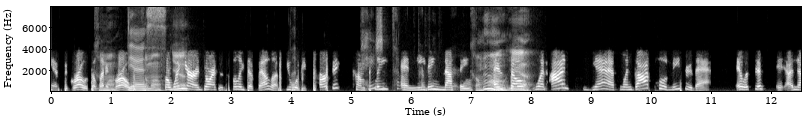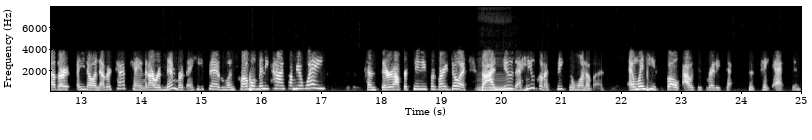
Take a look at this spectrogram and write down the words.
chance to grow. So let Come it grow. Yes. Come on. For when Yeah. your endurance is fully developed, you will be perfect, complete, patience have a and needing nothing. Come Mm. on. And so yeah. when I, yes, when God pulled me through that, it was just another, you know, another test came. And I remember that He says, when trouble of any kind come your way, consider it opportunity for great joy. So I Mm. knew that He was going to speak to one of us. And when He spoke, I was just ready to, to take action.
